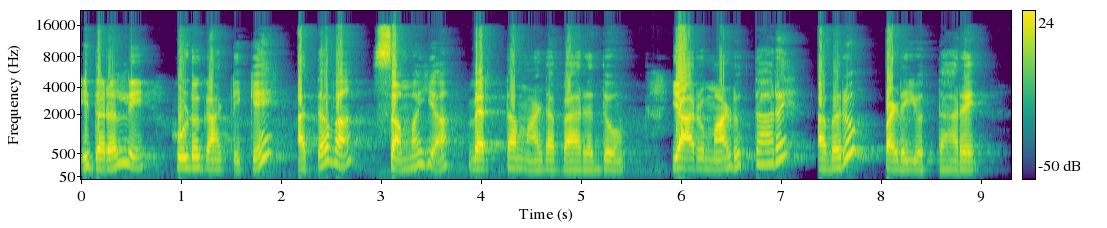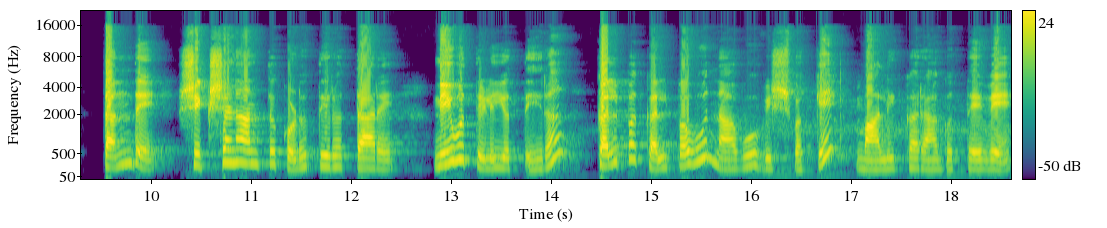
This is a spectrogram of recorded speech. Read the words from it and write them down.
ಇದರಲ್ಲಿ ಹುಡುಗಾಟಿಕೆ ಅಥವಾ ಸಮಯ ವ್ಯರ್ಥ ಮಾಡಬಾರದು. ಯಾರು ಮಾಡುತ್ತಾರೆ? ಅವರು ಪಡೆಯುತ್ತಾರೆ. ತಂದೆ ಶಿಕ್ಷಣ ಅಂತೂ ಕೊಡುತ್ತಿರುತ್ತಾರೆ. ನೀವು ತಿಳಿಯುತ್ತೀರಾ? ಕಲ್ಪ ಕಲ್ಪವೂ ನಾವು ವಿಶ್ವಕ್ಕೆ ಮಾಲೀಕರಾಗುತ್ತೇವೆ.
